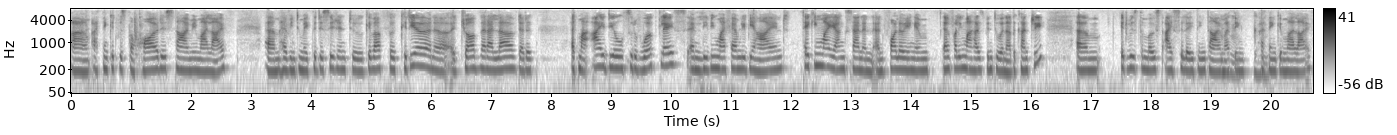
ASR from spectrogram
Um, I think it was the hardest time in my life, um, having to make the decision to give up a career and a, a job that I loved at a at my ideal sort of workplace and leaving my family behind, taking my young son and, and following him and following my husband to another country. Um, it was the most isolating time mm-hmm, I think mm-hmm. I think in my life.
